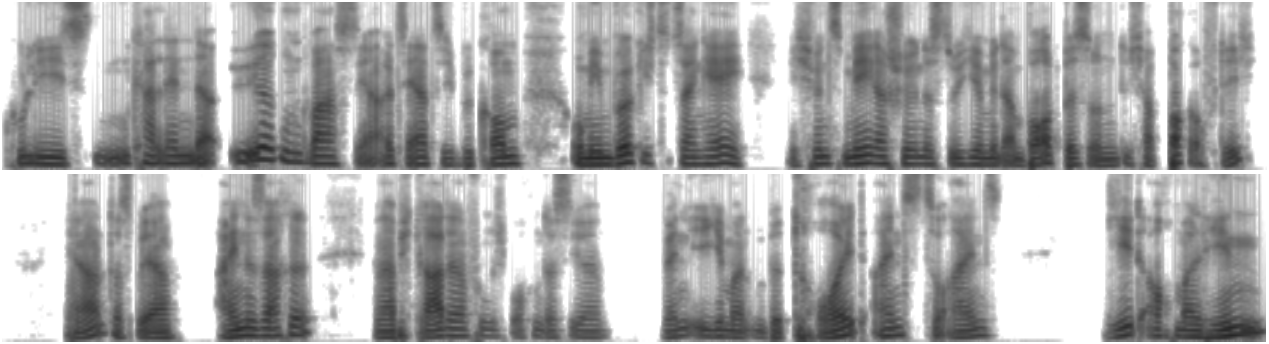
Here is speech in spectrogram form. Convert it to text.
Kulis, ein Kalender, irgendwas, ja, als herzlich willkommen, um ihm wirklich zu zeigen, hey, ich finde es mega schön, dass du hier mit an Bord bist und ich habe Bock auf dich. Ja, das wäre eine Sache. Dann habe ich gerade davon gesprochen, dass ihr, wenn ihr jemanden betreut, eins zu eins, geht auch mal hin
